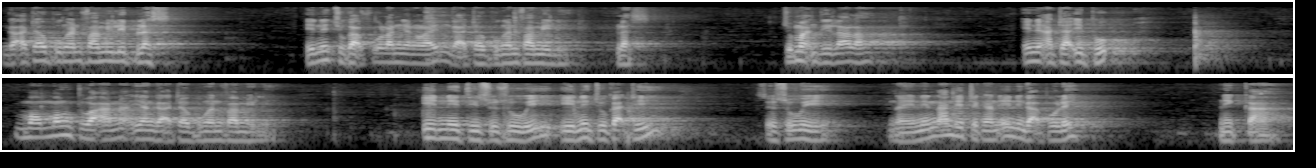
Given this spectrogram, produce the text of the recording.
enggak ada hubungan family plus. Ini juga fulan yang lain enggak ada hubungan family plus. Cuma dilalah, ini ada ibu, ngomong dua anak yang nggak ada hubungan famili. Ini disusui, ini juga disusui. Nah ini nanti dengan ini nggak boleh nikah.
